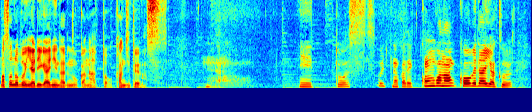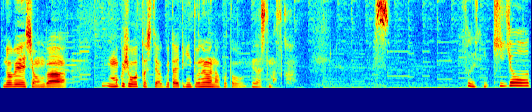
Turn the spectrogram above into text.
まあ、その分やりがいになるのかなと感じています。なるほどえー、っとそういった中で今後の神戸大学イノベーションが目標としては具体的にどのようなことを目指してますか？そうですね。企業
